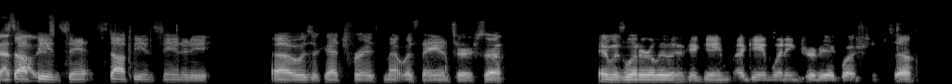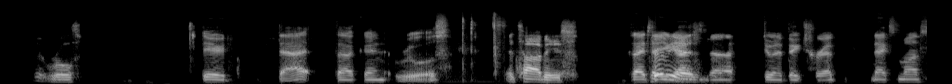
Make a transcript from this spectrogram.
That's stop the insan- stop the insanity uh, was her catchphrase, and that was the answer. So it was literally like a game a game winning trivia question. So it rules. Dude, that fucking rules. It's hobbies. Did I tell you guys is- uh, doing a big trip next month?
